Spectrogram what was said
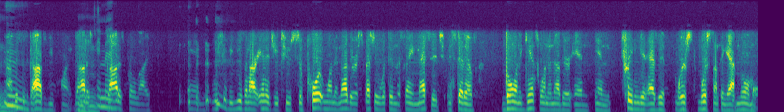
Uh, this is God's viewpoint. God is Amen. God is pro life, and we should be using our energy to support one another, especially within the same message, instead of going against one another and and treating it as if we're we're something abnormal.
